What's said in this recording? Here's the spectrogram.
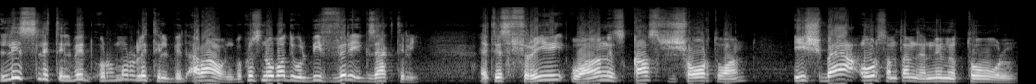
less little bit or more little bit around because nobody will be very exactly it is three one is قصر short one إشباع or sometimes the name طول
